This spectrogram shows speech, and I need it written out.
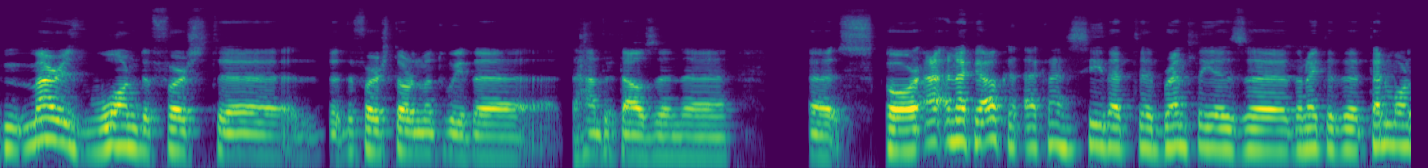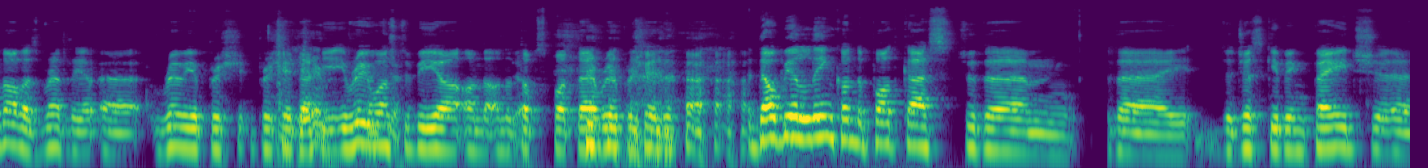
Marius won the first uh, the, the first tournament with uh, the hundred thousand uh, score. And I can, I can- see that uh, Brentley has uh, donated uh, ten more dollars. Brentley, uh, really appreciate appreciate that. He really Thank wants you. to be uh, on the on the top spot there. Really appreciate it. There'll be a link on the podcast to the um, to the the Just Giving page, uh,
